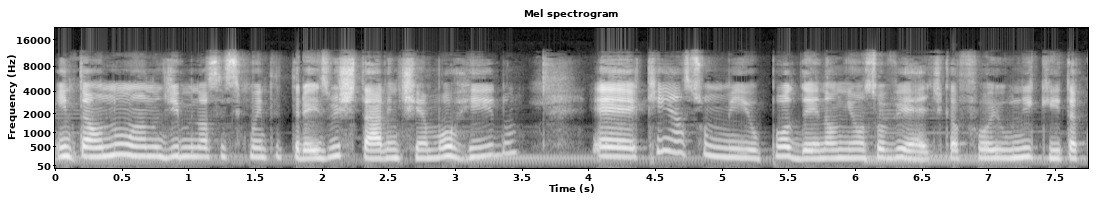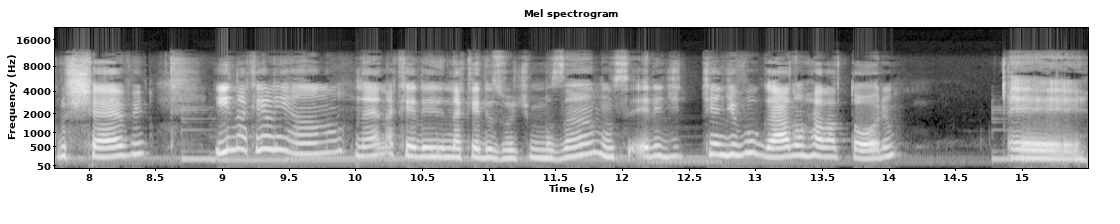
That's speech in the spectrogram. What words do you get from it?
Então, no ano de 1953, o Stalin tinha morrido é, quem assumiu o poder na União Soviética foi o Nikita Khrushchev, e naquele ano, né, naquele, naqueles últimos anos, ele tinha divulgado um relatório é,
